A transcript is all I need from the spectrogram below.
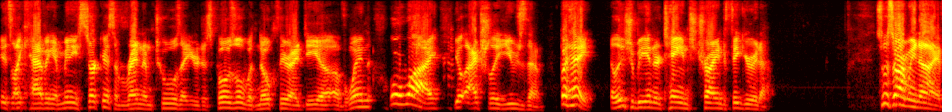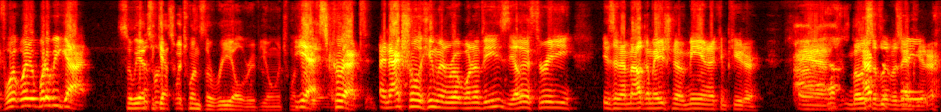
It's like having a mini circus of random tools at your disposal with no clear idea of when or why you'll actually use them. But hey, at least you'll be entertained trying to figure it out. Swiss Army knife. What, what, what do we got? So we have This to was- guess which one's the real review and which one's Yes, the- correct. An actual human wrote one of these. The other three is an amalgamation of me and a computer, and Ah, most of it was a playing- computer.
